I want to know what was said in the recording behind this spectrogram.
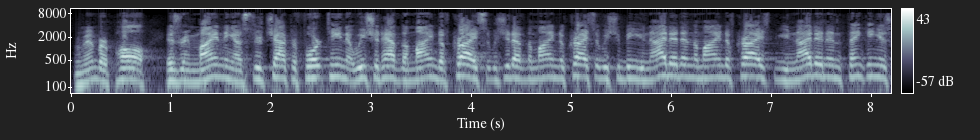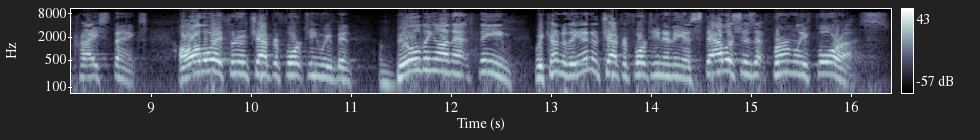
Remember, Paul is reminding us through chapter 14 that we should have the mind of Christ, that we should have the mind of Christ, that we should be united in the mind of Christ, united in thinking as Christ thinks. All the way through chapter 14, we've been building on that theme. We come to the end of chapter 14 and he establishes it firmly for us.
